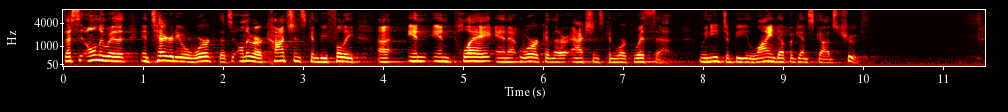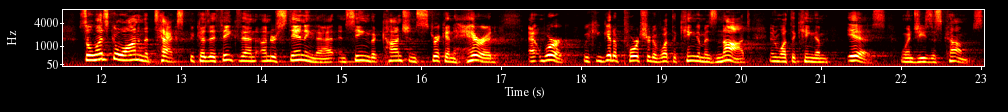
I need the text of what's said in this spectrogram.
That's the only way that integrity will work. That's the only way our conscience can be fully uh, in, in play and at work, and that our actions can work with that. We need to be lined up against God's truth. So let's go on in the text because I think then understanding that and seeing the conscience stricken Herod at work, we can get a portrait of what the kingdom is not and what the kingdom is when Jesus comes.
